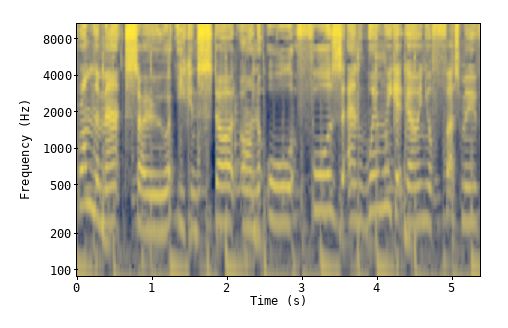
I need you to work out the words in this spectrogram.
from the mat, so you can start on all fours. And when we get going, your first move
